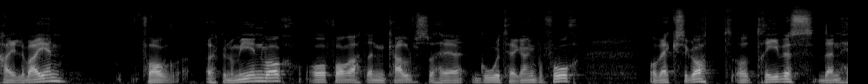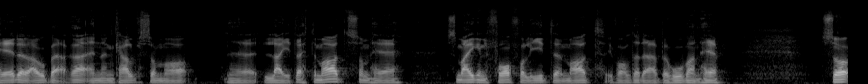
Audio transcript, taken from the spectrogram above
hele veien for økonomien vår, og for at en kalv som har god tilgang på fôr og vokser godt og trives, den har det òg bedre enn en kalv som må eh, lete etter mat, som, har, som egentlig får for lite mat i forhold til det behovet en har. Så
